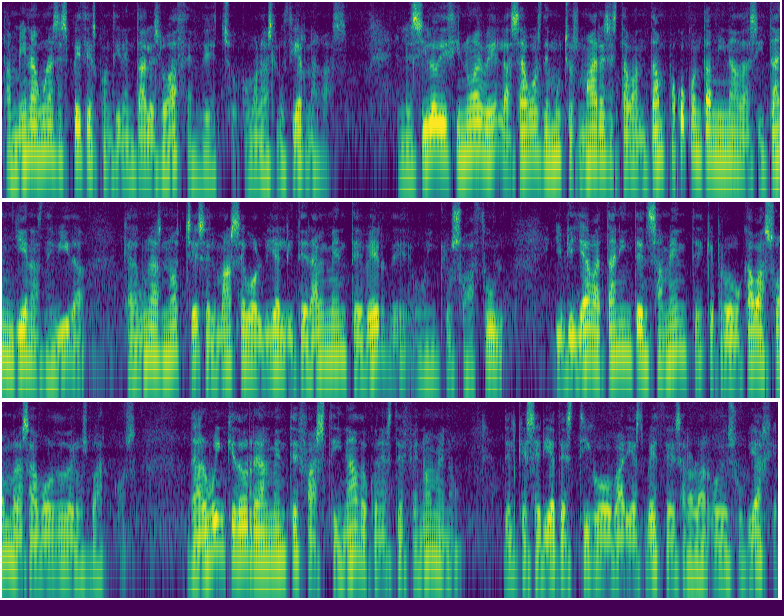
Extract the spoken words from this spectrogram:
También algunas especies continentales lo hacen, de hecho, como las luciérnagas. En el siglo XIX las aguas de muchos mares estaban tan poco contaminadas y tan llenas de vida que algunas noches el mar se volvía literalmente verde o incluso azul y brillaba tan intensamente que provocaba sombras a bordo de los barcos. Darwin quedó realmente fascinado con este fenómeno, del que sería testigo varias veces a lo largo de su viaje.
